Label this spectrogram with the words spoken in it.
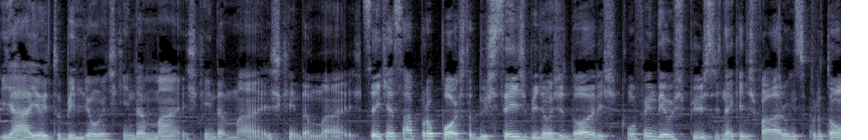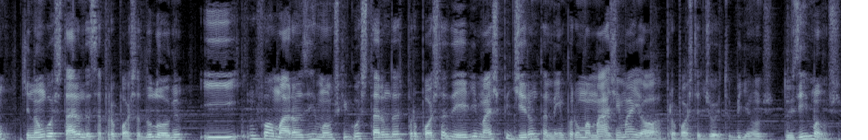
E ai, 8 bilhões, que ainda mais, que ainda mais, que ainda mais. Sei que essa proposta dos 6 bilhões de dólares ofendeu os Pierces, né? Que eles falaram isso pro Tom, que não gostaram dessa proposta do Logan e informaram aos irmãos que gostaram da proposta dele, mas pediram também por uma margem maior, a proposta de 8 bilhões dos irmãos.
